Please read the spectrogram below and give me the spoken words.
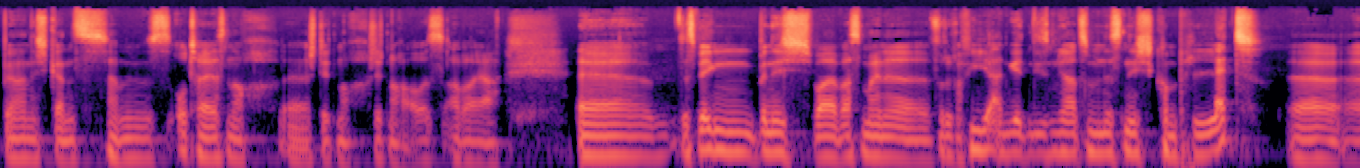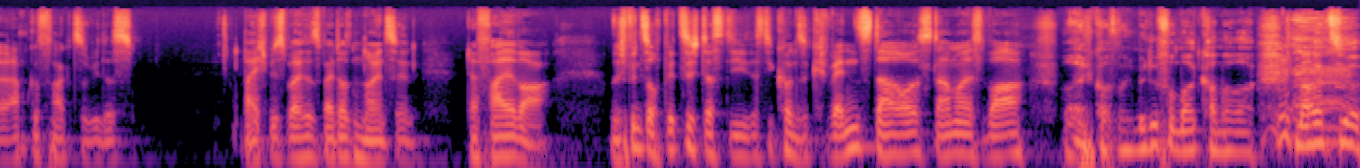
bin ja nicht ganz, das Urteil ist noch, äh, steht noch, steht noch aus, aber ja. Äh, deswegen bin ich, weil was meine Fotografie angeht, in diesem Jahr zumindest nicht komplett äh, äh, abgefuckt, so wie das beispielsweise 2019 der Fall war. Und ich finde es auch witzig, dass die, dass die Konsequenz daraus damals war, oh, ich kaufe mir eine Mittelformatkamera, ich mache jetzt hier.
